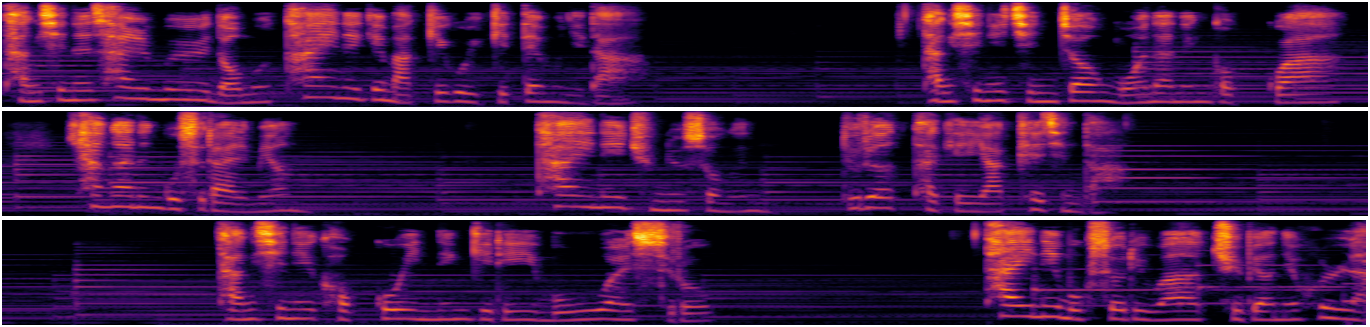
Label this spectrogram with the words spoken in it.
당신의 삶을 너무 타인에게 맡기고 있기 때문이다. 당신이 진정 원하는 것과 향하는 곳을 알면 타인의 중요성은 뚜렷하게 약해진다. 당신이 걷고 있는 길이 모호할수록 타인의 목소리와 주변의 혼란,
